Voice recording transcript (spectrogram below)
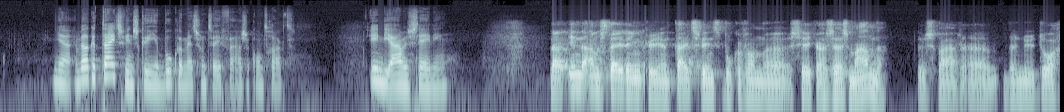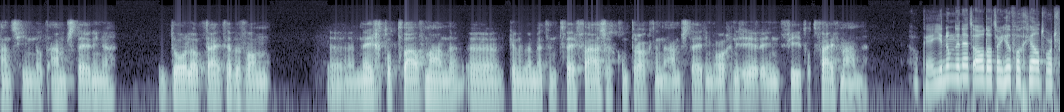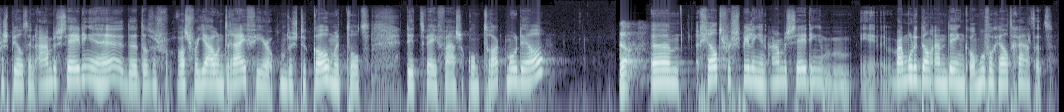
Ja, en welke tijdswinst kun je boeken met zo'n twee-fase contract? In die aanbesteding? Nou, in de aanbesteding kun je een tijdswinst boeken van uh, circa zes maanden. Dus waar uh, we nu doorgaan zien dat aanbestedingen een doorlooptijd hebben van 9 tot 12 maanden uh, kunnen we met een twee-fase contract een aanbesteding organiseren in 4 tot 5 maanden. Oké, okay, je noemde net al dat er heel veel geld wordt verspild in aanbestedingen. Hè? De, dat was, was, voor jou een drijfveer om dus te komen tot dit twee-fase contractmodel. Ja. Um, geldverspilling in aanbesteding, waar moet ik dan aan denken? Om hoeveel geld gaat het?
